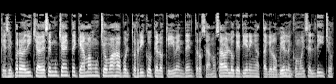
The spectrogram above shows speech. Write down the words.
que siempre lo he dicho, a veces hay mucha gente que ama mucho más a Puerto Rico que los que viven dentro, o sea, no saben lo que tienen hasta que lo pierden, como dice el dicho.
